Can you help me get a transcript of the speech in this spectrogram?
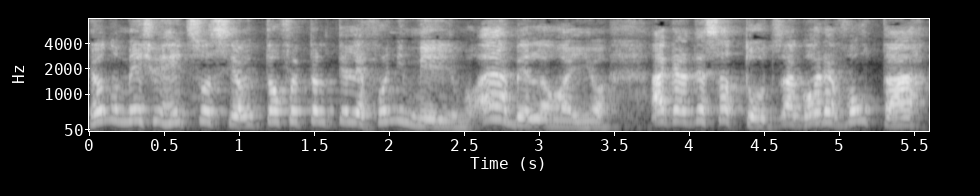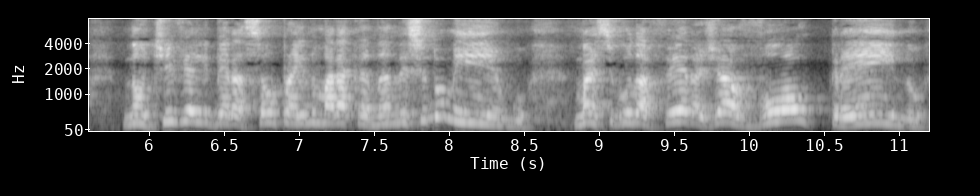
Eu não mexo em rede social, então foi pelo telefone mesmo. Ah, Abelão aí, ó. Agradeço a todos. Agora é voltar. Não tive a liberação para ir no Maracanã nesse domingo. Mas segunda-feira já vou ao treino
